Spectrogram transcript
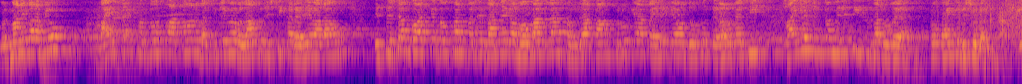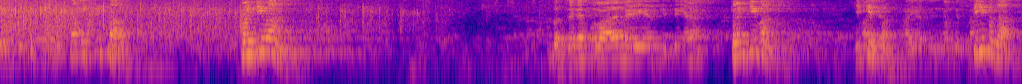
गुड मॉर्निंग ऑल ऑफ़ यू माई सेल्फ संतोष पासवान बेसिकली मैं बलरामपुर डिस्ट्रिक्ट का रहने वाला हूँ। इस सिस्टम को आज के दो साल पहले जानने का मौका मिला समझा काम शुरू किया। पहले पे और दो सौ तेरह रुपए थी। हाईएस्ट इनकम मेरी तीस हज़ार रुपए है। सो थैंक यू विशुगल सर इक्कीस साल। ट्वेंटी वन बच्चे ने बोला है मेरी एज कितनी है? ट्वेंटी वन इक्कीस साल। हाईएस्ट इनकम कितना? तीस हज़ार।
